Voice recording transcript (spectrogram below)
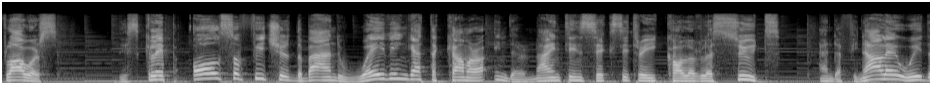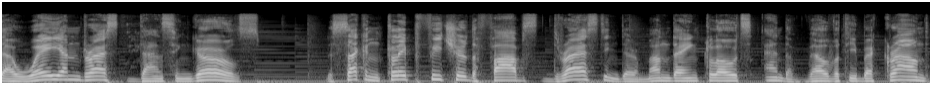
flowers. This clip also featured the band waving at the camera in their 1963 colorless suits, and a finale with Hawaiian dressed dancing girls. The second clip featured the Fabs dressed in their mundane clothes and a velvety background,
